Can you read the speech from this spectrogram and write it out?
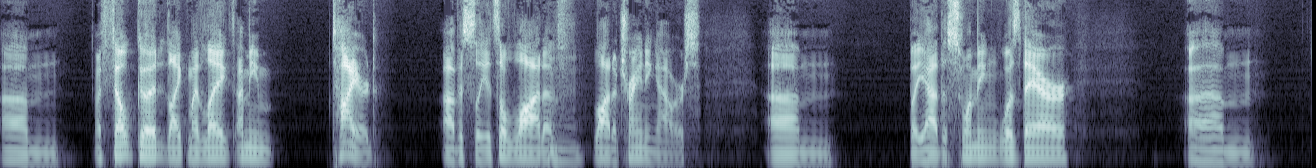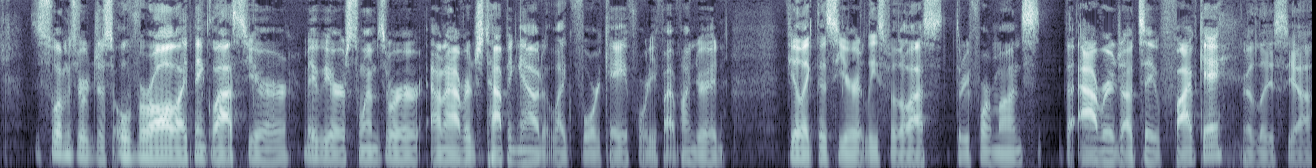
Um I felt good, like my legs, I mean, tired. Obviously, it's a lot of lot of training hours. Um but yeah, the swimming was there. Um The swims were just overall. I think last year maybe our swims were on average tapping out at like 4K, 4,500. Feel like this year, at least for the last three four months, the average I'd say 5K At least, yeah.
